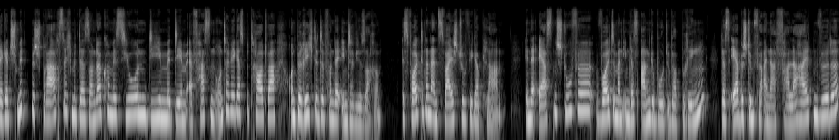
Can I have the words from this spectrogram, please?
Der Gerd Schmidt besprach sich mit der Sonderkommission, die mit dem Erfassen Unterwegers betraut war und berichtete von der Interviewsache. Es folgte dann ein zweistufiger Plan. In der ersten Stufe wollte man ihm das Angebot überbringen, das er bestimmt für eine Falle halten würde.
